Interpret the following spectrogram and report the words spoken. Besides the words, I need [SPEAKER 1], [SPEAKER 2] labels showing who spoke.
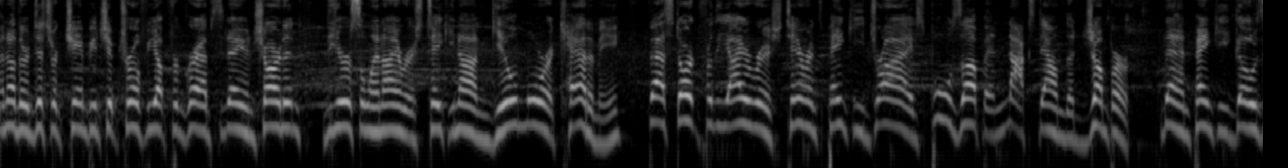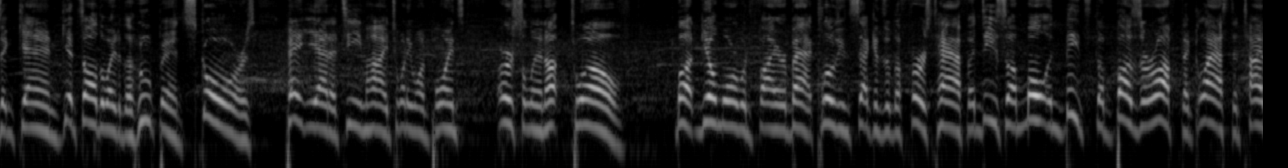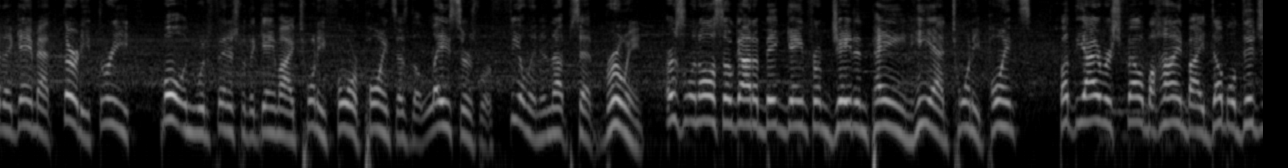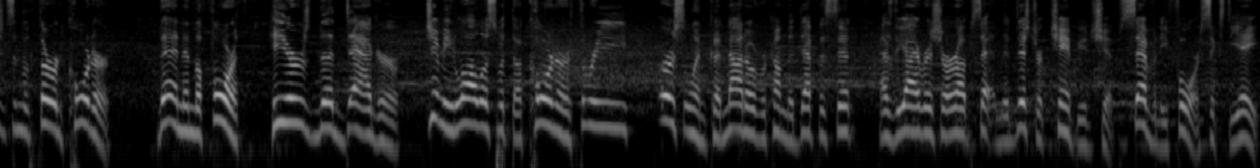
[SPEAKER 1] Another district championship trophy up for grabs today in Chardon. The Ursuline Irish taking on Gilmour Academy. Fast start for the Irish. Terrence Pankey drives, pulls up, and knocks down the jumper. Then Pankey goes again, gets all the way to the hoop and scores. Pankey had a team high 21 points. Ursuline up 12. But Gilmour would fire back. Closing seconds of the first half, Adisa Moulton beats the buzzer off the glass to tie the game at 33. Moulton would finish with a game high 24 points as the Lancers were feeling an upset brewing. Ursuline also got a big game from Jaden Payne. He had 20 points, but the Irish fell behind by double digits in the third quarter. Then in the fourth, here's the dagger. Jimmy Lawless with the corner three. Ursuline could not overcome the deficit as the Irish are upset in the district championship 74 68.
